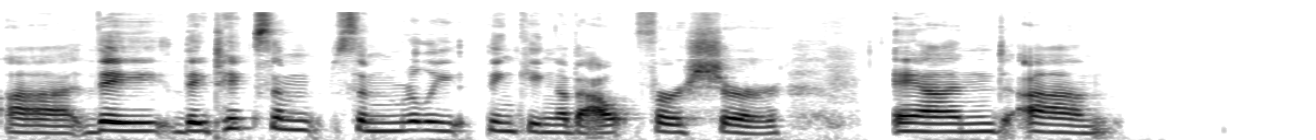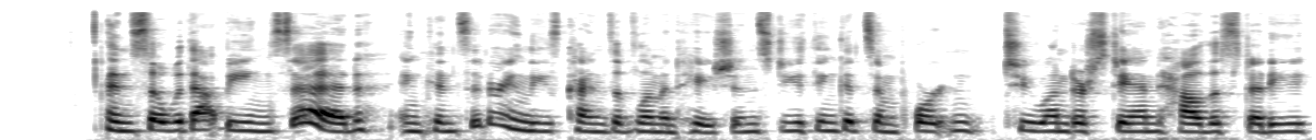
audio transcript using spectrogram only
Uh, they they take some some really thinking about for sure. And um and so with that being said and considering these kinds of limitations do you think it's important to understand how the study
